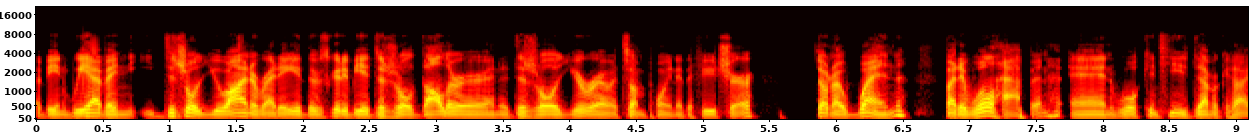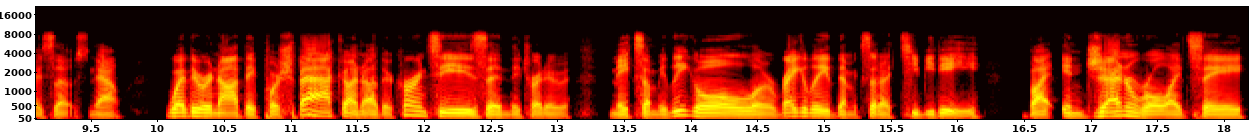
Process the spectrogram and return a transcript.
I mean, we have a digital yuan already. There's going to be a digital dollar and a digital euro at some point in the future. Don't know when, but it will happen, and we'll continue to democratize those. Now, whether or not they push back on other currencies and they try to make some illegal or regulate them, et cetera, TBD. But in general, I'd say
